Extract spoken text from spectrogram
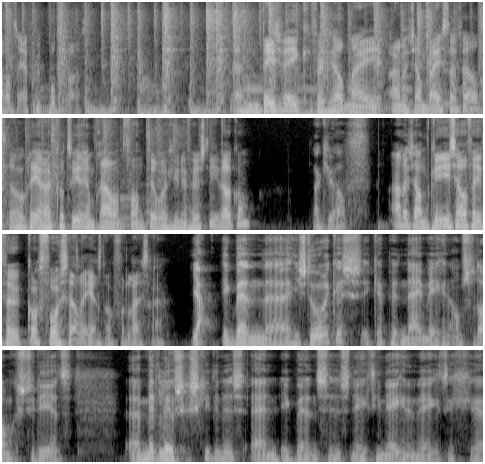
Erfgoed Podcast. En deze week vergezelt mij Arno-Jan Bijsterveld, de hoogleraar cultuur in Brabant van Tilburg University. Welkom. Dankjewel. Arno-Jan, kun je jezelf even kort voorstellen eerst nog voor de luisteraar? Ja, ik ben uh, historicus. Ik heb in Nijmegen en Amsterdam gestudeerd. Uh, middeleeuwse geschiedenis en ik ben sinds 1999 uh,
